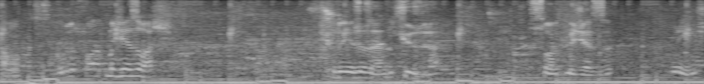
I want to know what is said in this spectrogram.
Tamam. Burada su arıtma cihazı var. Şurada yazıyor zaten 200 lira. Su arıtma cihazı. Bu neymiş?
